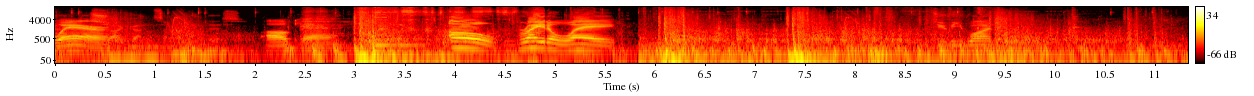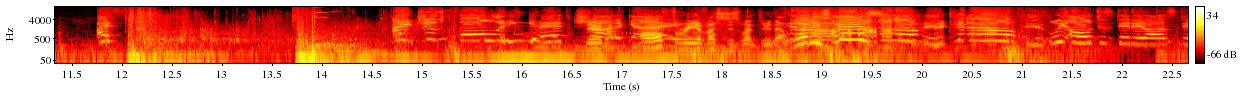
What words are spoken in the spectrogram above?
I Where? shotgun something like this. Okay. Oh, right away. 2v1. I. I just falling Dude, headshot a guy. all three of us just went through that. What is this? No! We all just did it, Austin.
